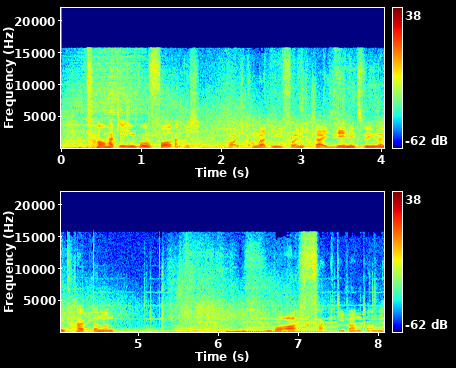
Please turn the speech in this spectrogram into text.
Warum hat er irgendwo Vorrang? Ich... Boah, ich komme gerade irgendwie voll nicht klar. Ich sehe nichts wegen seinen Charakteren und... Boah, fuck die Wand an.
